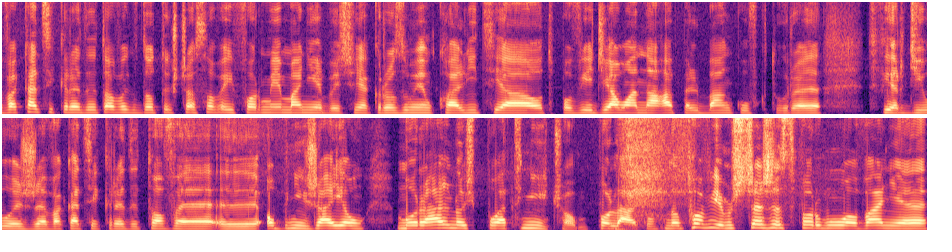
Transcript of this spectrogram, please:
Wakacji kredytowych w dotychczasowej formie ma nie być. Jak rozumiem, koalicja odpowiedziała na apel banków, które twierdziły, że wakacje kredytowe e, obniżają moralność płatniczą Polaków. No powiem szczerze, sformułowanie,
